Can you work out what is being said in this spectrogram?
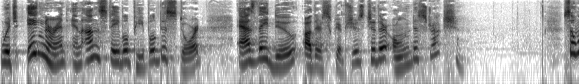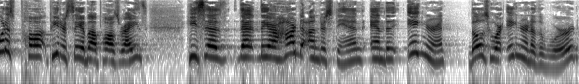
which ignorant and unstable people distort, as they do other scriptures, to their own destruction. So, what does Paul, Peter say about Paul's writings? He says that they are hard to understand, and the ignorant, those who are ignorant of the word,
